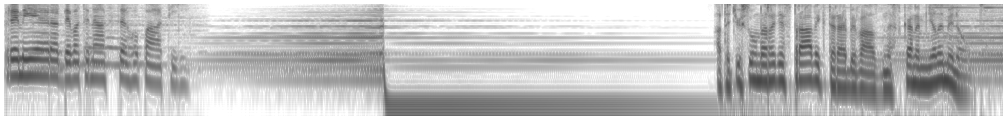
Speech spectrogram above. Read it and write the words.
premiéra 19.5. A teď už jsou na řadě zprávy, které by vás dneska neměly minout.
